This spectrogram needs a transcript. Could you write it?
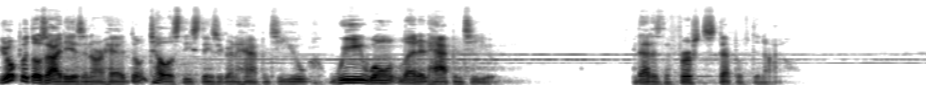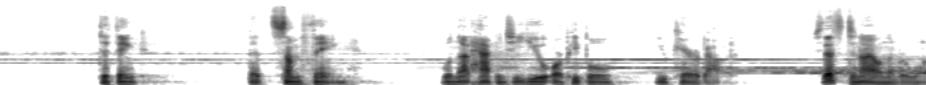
You don't put those ideas in our head. Don't tell us these things are going to happen to you. We won't let it happen to you. That is the first step of denial. To think that something will not happen to you or people you care about. So that's denial number one.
